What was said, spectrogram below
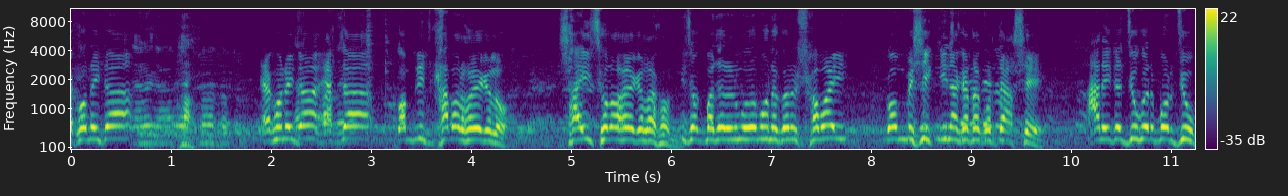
এখন এইটা হ্যাঁ, এখন এটা একটা কমপ্লিট খাবার হয়ে গেল। শাহি ছোলা হয়ে গেল এখন। চক বাজারের মধ্যে মনে করেন সবাই কম বেশি কেনাকাটা করতে আসে। আর এটা যুগের পর যুগ,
